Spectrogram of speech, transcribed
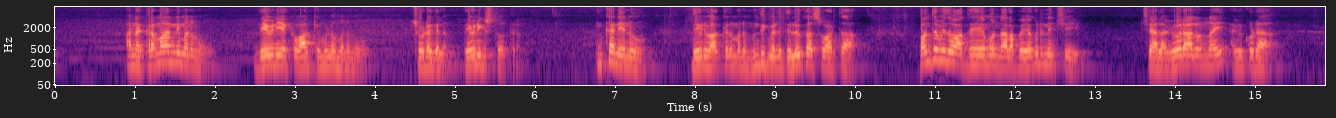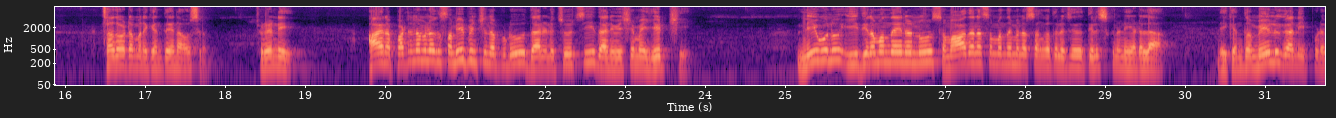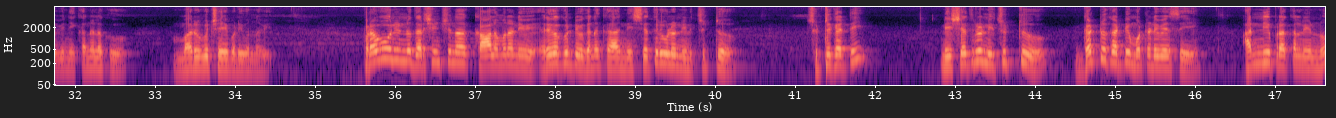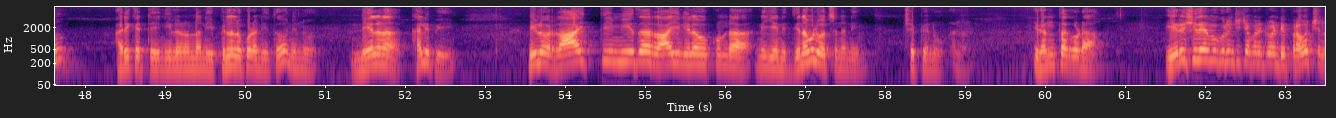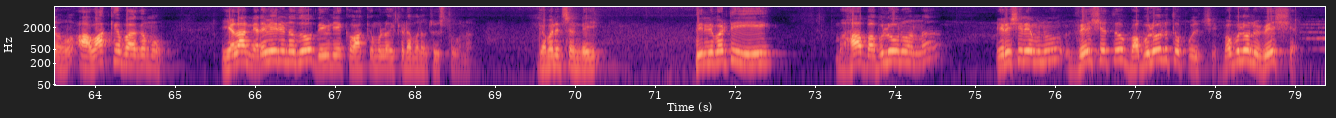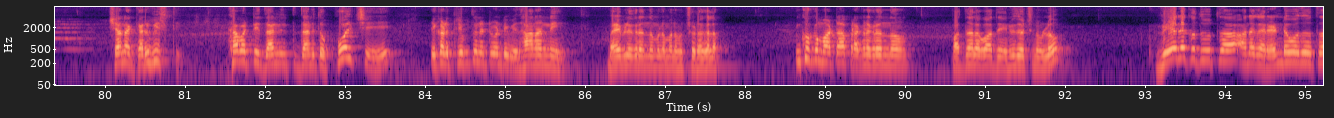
అన్న క్రమాన్ని మనము దేవుని యొక్క వాక్యములో మనము చూడగలం. దేవునికి స్తోత్రం. ఇంకా నేను దేవుని వాక్యంలో మనం ముందుకు వెళ్ళి తెలుగు వార్త పంతొమ్మిదవ అధ్యాయము నలభై ఒకటి నుంచి చాలా వివరాలు ఉన్నాయి. అవి కూడా చదవటం మనకి ఎంతైనా అవసరం. చూడండి ఆయన పట్టణమునకు సమీపించినప్పుడు దానిని చూచి దాని విషయమై ఏడ్చి నీవును ఈ దినమందైనను సమాధాన సంబంధమైన సంగతులు తె- తెలుసుకుని ఎడల నీకెంతో మేలు కానీ ఇప్పుడు అవి నీ కన్నులకు మరుగు చేయబడి ఉన్నవి. ప్రభువు నిన్ను దర్శించిన కాలమున నీవు ఎరగకుంటివి కనుక నీ శత్రువులు నిన్ను చుట్టూ చుట్టుకట్టి నీ శత్రులు నీ చుట్టూ గట్టు కట్టి ముట్టడి వేసి అన్ని ప్రక్కలు నిన్ను అరికట్టి నీలోనున్న నీ పిల్లలు కూడా నీతో నిన్ను నేలన కలిపి నీలో రాయితీ మీద రాయి నిలవకుండా నీ ఎన్ని దినములు వచ్చునని చెప్పాను అన్నాడు. ఇదంతా కూడా ఎరుశలేము గురించి చెప్పినటువంటి ప్రవచనం ఆ వాక్య భాగము ఎలా నెరవేరినదో దేవుని యొక్క వాక్యములో ఇక్కడ మనం చూస్తూ ఉన్నాం. గమనించండి. దీనిని బట్టి మహాబబులోను అన్న ఎరుశలేమును వేష్యతో బబులోనుతో పోల్చి బబులోను వేష్య చాలా గర్విష్టి. కాబట్టి దాని దానితో పోల్చి ఇక్కడ చెబుతున్నటువంటి విధానాన్ని బైబిల్ గ్రంథంలో మనం చూడగలం. ఇంకొక మాట ప్రకటన గ్రంథం పద్నాలుగో అధ్యాయ ఎనిమిది వచనంలో వేరొక దూత అనగా రెండవ దూత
